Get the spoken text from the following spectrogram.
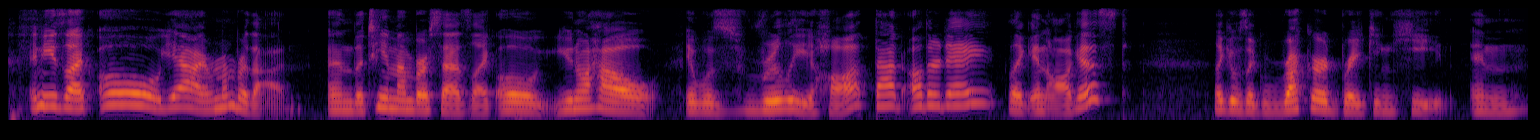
And he's like, "Oh, yeah, I remember that." And the team member says like, "Oh, you know how it was really hot that other day, like in August? Like it was like record-breaking heat and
